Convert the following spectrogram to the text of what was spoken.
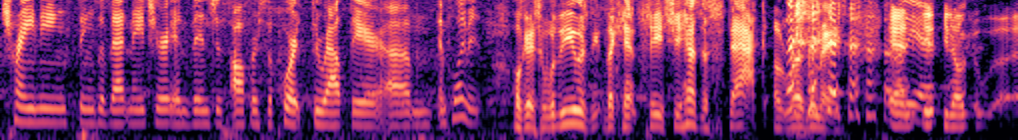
trainings, things of that nature, and then just offer support throughout their um, employment. Okay, so with the viewers that can't see, she has a stack of resumes, and yeah. you, know, uh,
